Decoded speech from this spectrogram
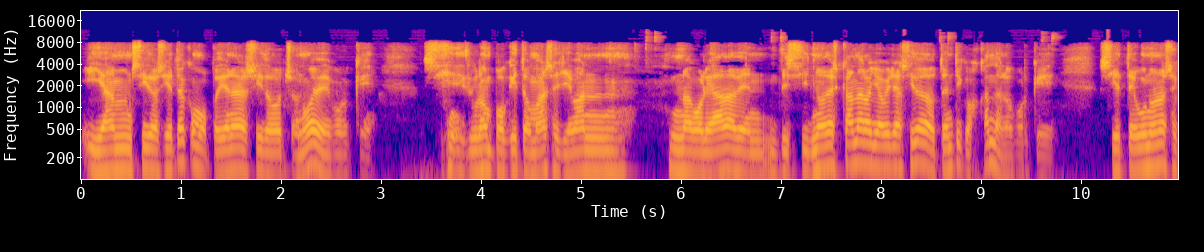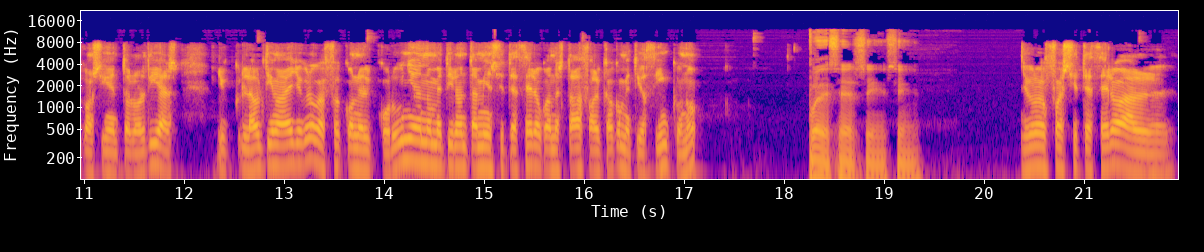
y han sido siete como podían haber sido 8 o 9 porque si dura un poquito más se llevan una goleada de, de- si no de escándalo ya habría sido de auténtico escándalo porque 7-1 no se consiguen todos los días Yo- la última vez yo creo que fue con el Coruña no metieron también 7-0 cuando estaba Falcao que metió 5 ¿no? Puede ser, sí, sí. Yo creo que fue 7-0 al,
